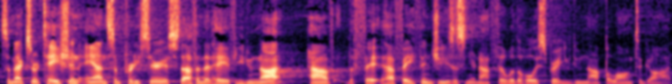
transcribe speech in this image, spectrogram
some exhortation and some pretty serious stuff and that, hey, if you do not have, the have faith in Jesus and you're not filled with the Holy Spirit, you do not belong to God.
